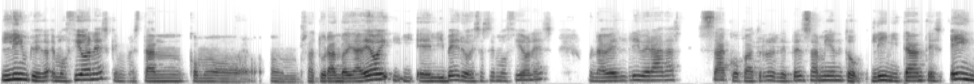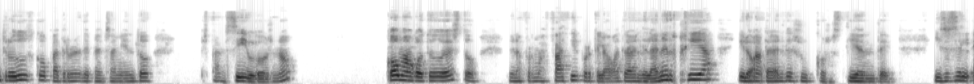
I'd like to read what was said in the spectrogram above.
Limpio emociones que me están como um, saturando a día de hoy y eh, libero esas emociones. Una vez liberadas, saco patrones de pensamiento limitantes e introduzco patrones de pensamiento expansivos, ¿no? ¿Cómo hago todo esto? De una forma fácil porque lo hago a través de la energía y lo hago a través del subconsciente. Y ese es el,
